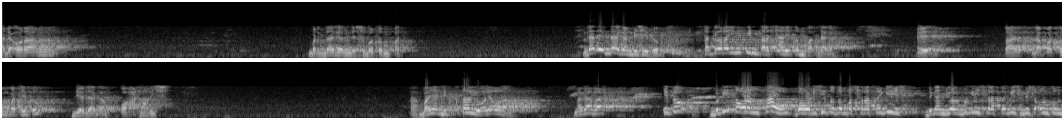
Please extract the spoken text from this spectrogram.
Ada orang berdagang di sebuah tempat. Tidak ada yang dagang di situ. Tapi orang ini pintar cari tempat dagang. Eh, dapat tempat itu, dia dagang. Wah, laris. Nah, banyak diketahui oleh orang. Maka apa? Itu begitu orang tahu bahwa di situ tempat strategis dengan jual begini strategis bisa untung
